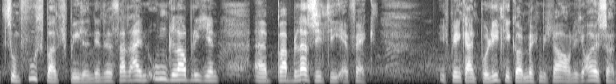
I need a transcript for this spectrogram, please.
zum Fußballspielen, denn das hat einen unglaublichen äh, Publicity-Effekt. Ich bin kein Politiker und möchte mich da auch nicht äußern,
